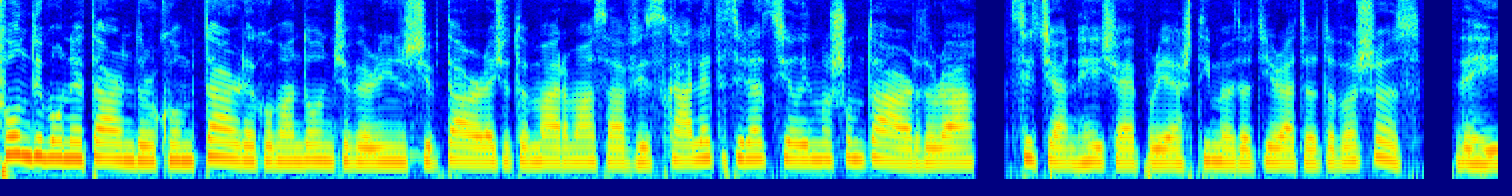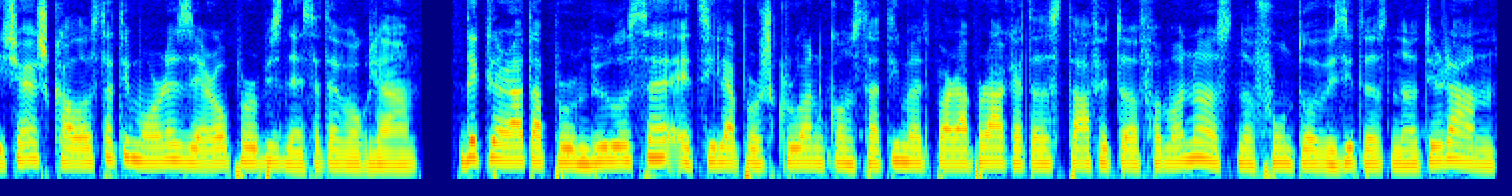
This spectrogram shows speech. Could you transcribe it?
Fondi Monetar Ndërkombëtar rekomandon qeverinë shqiptare që të marrë masa fiskale të cilat sjellin më shumë të ardhura, siç janë heqja e përjashtimeve të tjera të TVSH-së dhe heqja e shkallës tatimore zero për bizneset e vogla. Deklarata përmbyllëse, e cila përshkruan konstatimet paraprake të stafit të FMN-së në fund të vizitës në Tiranë,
